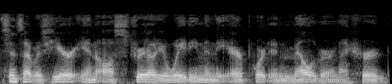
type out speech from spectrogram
since I was here in Australia waiting in the airport in Melbourne, I heard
